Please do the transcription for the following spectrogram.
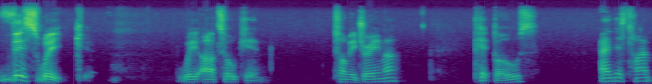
This week, we are talking Tommy Dreamer, Pitbulls, and this time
